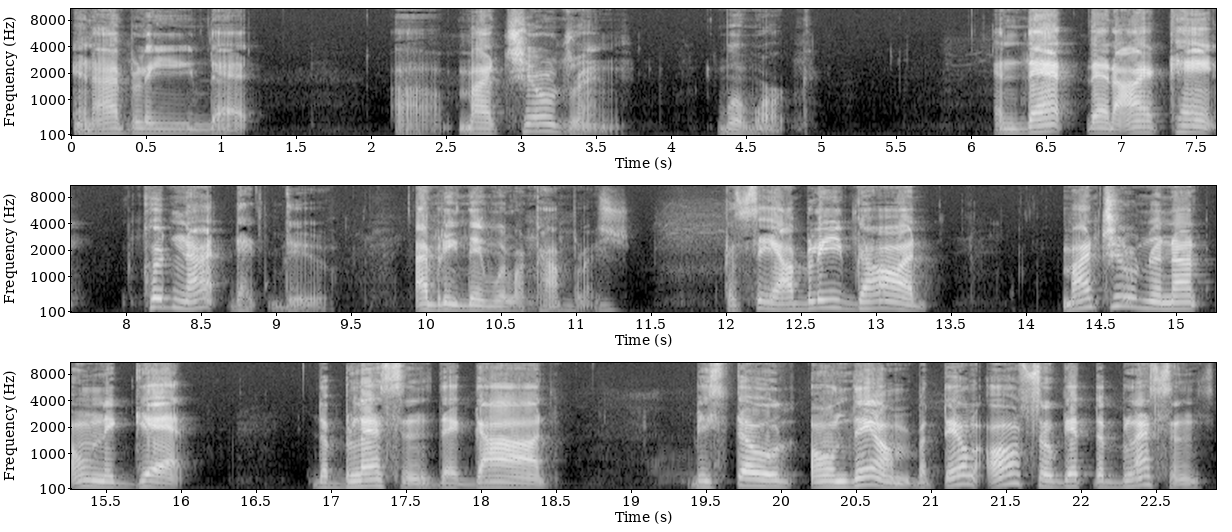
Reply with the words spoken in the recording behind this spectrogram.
and I believe that uh, my children will work, and that that I can't, could not do, I believe they will accomplish. Because mm-hmm. see, I believe God. My children not only get the blessings that God bestowed on them, but they'll also get the blessings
